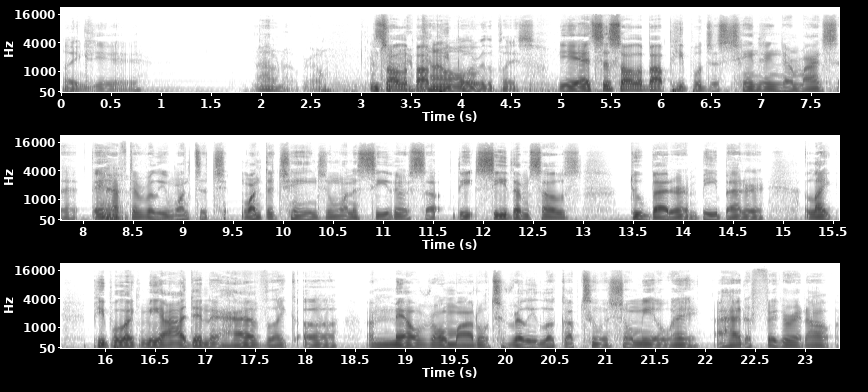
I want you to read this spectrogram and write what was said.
like yeah. I don't know, bro. It's all about people- all over the place. Yeah, it's just all about people just changing their mindset. They Yeah. have to really want to ch- want to change and want to see their se- see themselves do better and be better. Like people like me, I didn't have like a a male role model to really look up to and show me a way. I had to figure it out.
